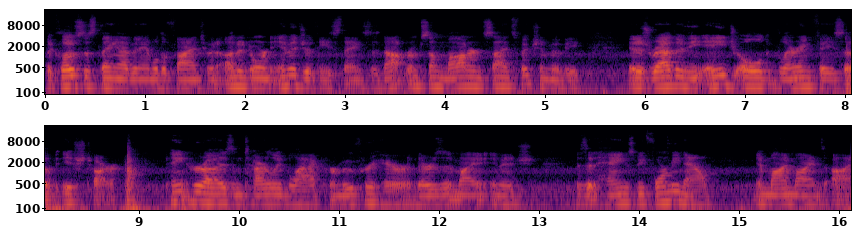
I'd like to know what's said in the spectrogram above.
The closest thing I've been able to find to an unadorned image of these things is not from some modern science fiction movie. It is rather the age old glaring face of Ishtar. Paint her eyes entirely black, remove her hair, and there is my image as it hangs before me now, in my mind's eye,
